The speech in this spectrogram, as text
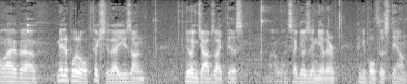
Well, I've uh, made up a little fixture that I use on doing jobs like this. Uh, one side goes in the other, and you bolt this down.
